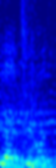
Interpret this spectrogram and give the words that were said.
dia de.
